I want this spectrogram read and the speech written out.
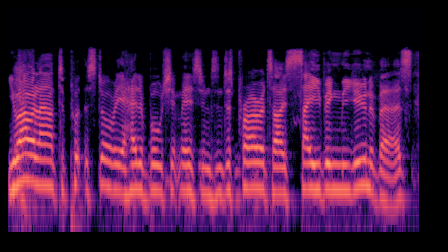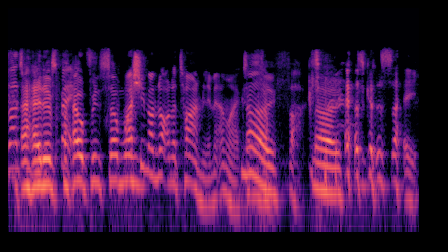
You are allowed to put the story ahead of bullshit missions and just prioritize saving the universe That's ahead of expect. helping someone. I assume I'm not on a time limit, am I? 'Cause No, I'm fucked. no. I was going to say.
